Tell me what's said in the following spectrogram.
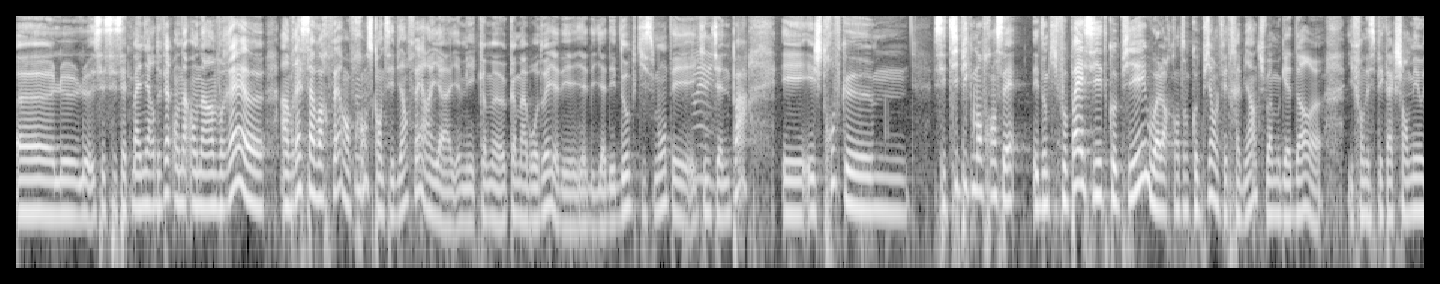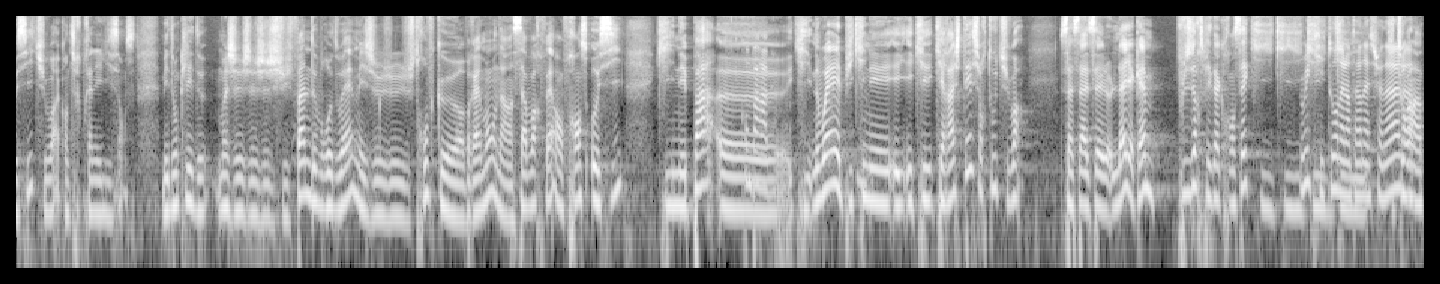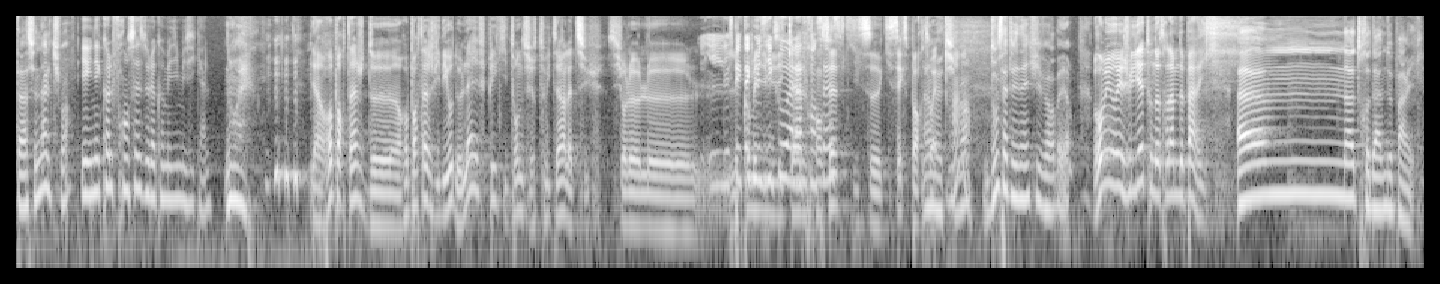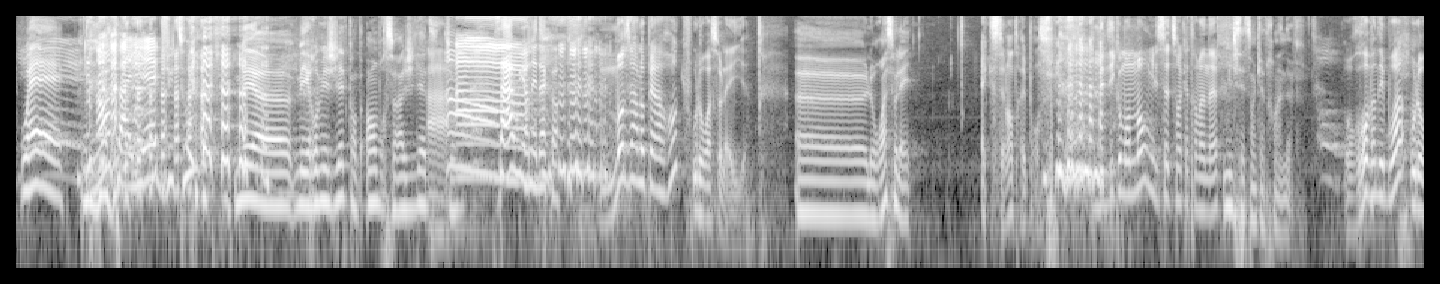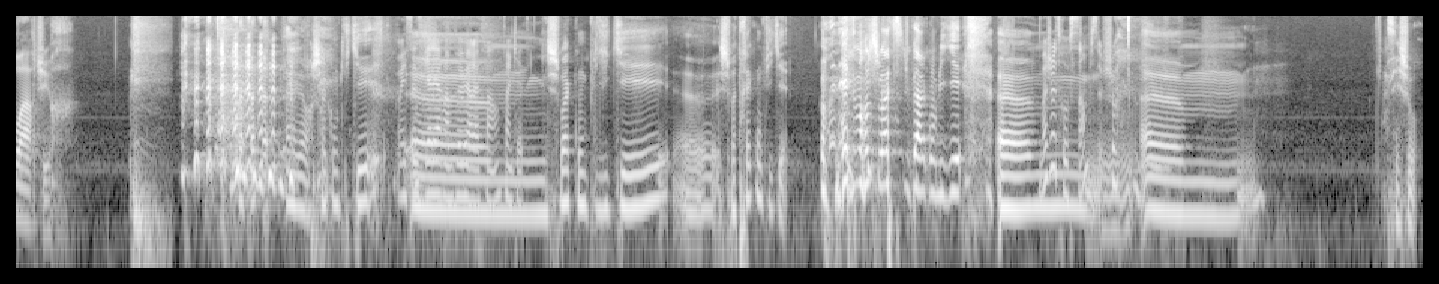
euh, le, le- c'est cette manière de faire. On a, on a un vrai, euh, un vrai savoir-faire en France quand c'est bien fait. hein. Il y a, il y a- mais comme, comme à Broadway, il y a des, il y a des, il y a des dopes qui se montent et, et qui ne tiennent pas. Et, et je trouve que hum, c'est typiquement français. Et donc, il faut pas essayer de copier, ou alors quand on copie, on le fait très bien. Tu vois, Mogador, euh, ils font des spectacles chambés aussi, tu vois, quand ils reprennent les licences. Mais donc, les deux. Moi, je, je- suis fan de Broadway, mais je, je- trouve que euh, vraiment, on a un savoir-faire en France aussi qui n'est pas. euh, Comparable. Qui, ouais, et puis qui, n'est, et, et qui, est- qui est racheté surtout, tu vois. Ça, ça, là, il y a quand même plusieurs spectacles français qui. qui Oui, qui tournent à l'international. Qui tournent à l'international, tu vois. Et une école française de la comédie musicale. Ouais. Il y a un reportage, de, un reportage vidéo de l'AFP qui tourne sur Twitter là-dessus, sur le, le- Les spectacles comédies musicaux à la musicales française. françaises qui se- qui s'exportent. Ah ouais. ouais, tu vois. Dont Saturday Night Fever, d'ailleurs. Roméo et Juliette ou Notre-Dame de Paris? Euh, Notre-Dame de Paris. Ouais Non, pas yet du tout. mais, euh, mais Roméo et Juliette quand Ambre sera Juliette. Ah. Ah. Ça, oui, on est d'accord. Mozart l'opéra rock ou le roi soleil Euh, le Roi Soleil, Excellente réponse. Les Dix Commandements ou 1789 1789. Robin des Bois ou le roi Arthur Alors, choix compliqué. Oui, ça se galère un peu vers la fin, hein, t'inquiète. Euh, Choix compliqué. euh, choix très compliqué. Honnêtement, choix super compliqué. Euh, Moi, je le trouve simple, ce choix. euh, c'est chaud.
